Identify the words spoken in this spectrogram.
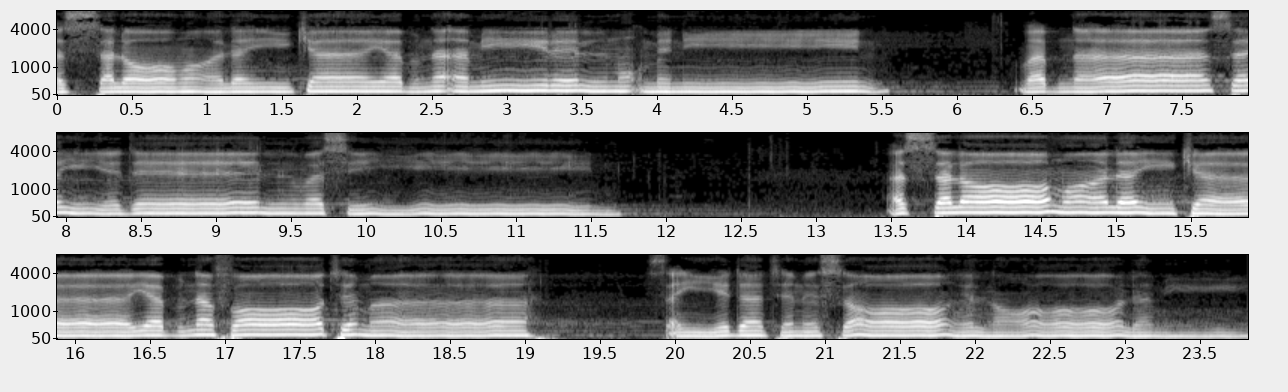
السلام عليك يا ابن أمير المؤمنين وابن سيد الوسيين. السلام عليك يا ابن فاطمة سيدة نساء العالمين.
